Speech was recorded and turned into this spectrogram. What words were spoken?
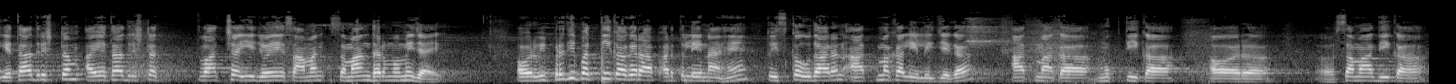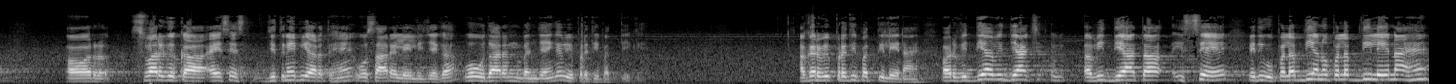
यथा दृष्टम अयथा दृष्टवाच ये जो है सामान, समान धर्मों में जाएगा। और विप्रतिपत्ति का अगर आप अर्थ लेना है तो इसका उदाहरण आत्मा का ले लीजिएगा। आत्मा का, मुक्ति का, और समाधि का, और स्वर्ग का, ऐसे जितने भी अर्थ हैं, वो सारे ले लीजिएगा। वो उदाहरण बन जाएँगे विप्रतिपत्ति के। अगर विप्रतिपत्ति लेना है। और विद्या विद्या अविद्याता इससे यदि उपलब्धि अनुपलब्धि लेना है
